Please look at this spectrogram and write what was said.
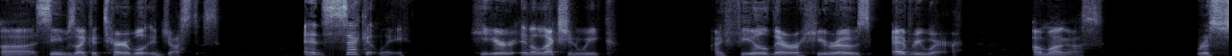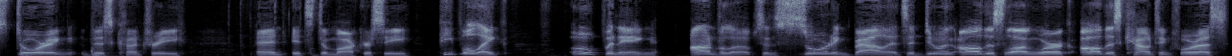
uh, seems like a terrible injustice. And secondly, here in election week, I feel there are heroes everywhere among us restoring this country and its democracy. People like opening envelopes and sorting ballots and doing all this long work, all this counting for us.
